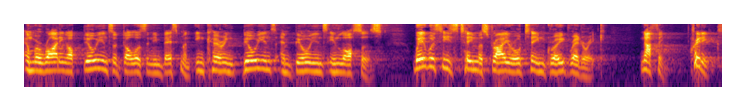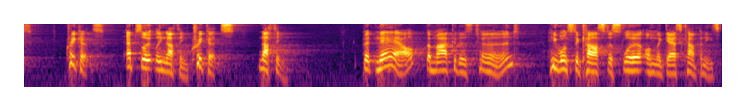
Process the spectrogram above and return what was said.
and we're writing off billions of dollars in investment, incurring billions and billions in losses? Where was his Team Australia or Team Greed rhetoric? Nothing. Critics. Crickets. Absolutely nothing. Crickets. Nothing. But now the market has turned. He wants to cast a slur on the gas companies.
